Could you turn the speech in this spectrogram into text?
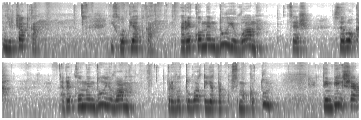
Дівчатка і хлоп'ятка, рекомендую вам, це ж сирок, рекомендую вам приготувати я таку смакоту. Тим більше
